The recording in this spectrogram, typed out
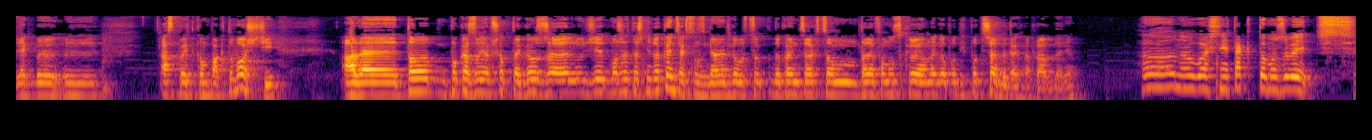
jakby yy, aspekt kompaktowości, ale to pokazuje na przykład tego, że ludzie może też nie do końca chcą zmiany, tylko do końca chcą telefonu skrojonego pod ich potrzeby tak naprawdę, nie? O, no właśnie tak to może być.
